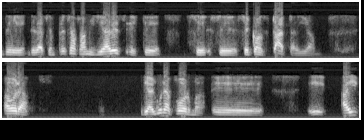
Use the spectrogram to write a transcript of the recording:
de, de, las empresas familiares este, se, se, constata, digamos. Ahora, de alguna forma, eh, eh, hay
